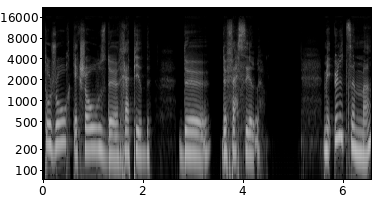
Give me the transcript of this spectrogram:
toujours quelque chose de rapide, de, de facile. Mais ultimement,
